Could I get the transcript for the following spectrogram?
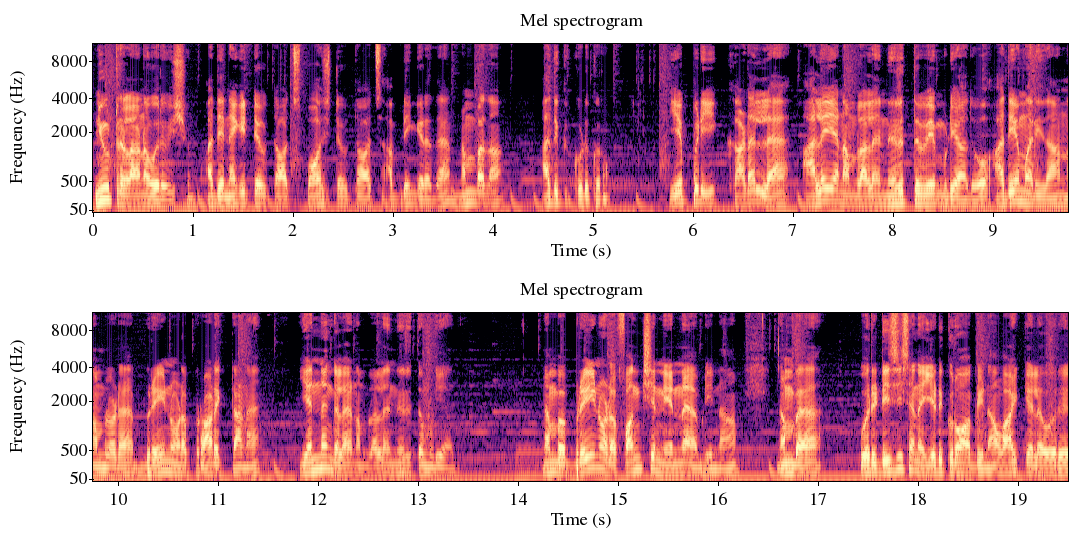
நியூட்ரலான ஒரு விஷயம். அது நெகட்டிவ் தாட்ஸ் பாசிட்டிவ் தாட்ஸ் அப்படிங்கிறத நம்ம தான் அதுக்கு கொடுக்குறோம். எப்படி கடலில் அலையை நம்மளால் நிறுத்தவே முடியாதோ அதே மாதிரி தான் நம்மளோட பிரெயினோட ப்ராடக்டான எண்ணங்களை நம்மளால் நிறுத்த முடியாது. நம்ம பிரெயினோட ஃபங்க்ஷன் என்ன அப்படின்னா நம்ம ஒரு டிசிஷனை எடுக்கிறோம் அப்படின்னா வாழ்க்கையில் ஒரு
